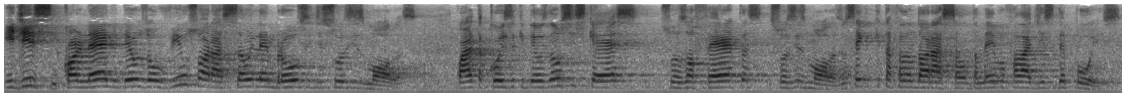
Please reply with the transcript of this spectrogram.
e disse: Cornélio, Deus ouviu sua oração e lembrou-se de suas esmolas. Quarta coisa que Deus não se esquece: suas ofertas e suas esmolas. Eu sei que aqui está falando da oração também, vou falar disso depois.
